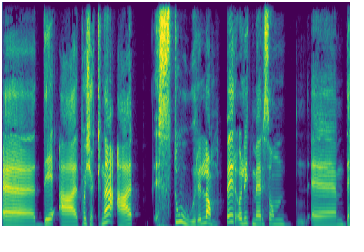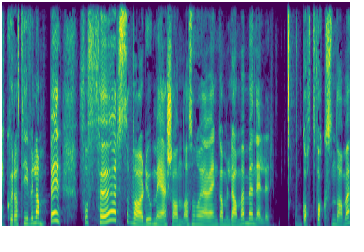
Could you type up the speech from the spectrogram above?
eh, det er på kjøkkenet, er store lamper og litt mer sånn eh, dekorative lamper. For før så var det jo mer sånn Altså nå er jeg en gammel dame, men eller godt voksen dame.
